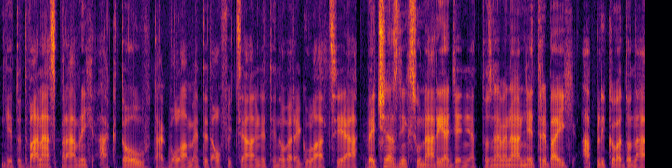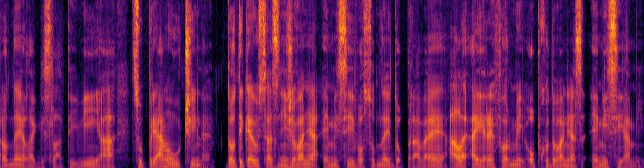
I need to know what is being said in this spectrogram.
Je to 12 právnych aktov, tak voláme teda oficiálne tie nové regulácie a väčšina z nich sú nariadenia, to znamená, netreba ich aplikovať do národnej legislatívy a sú priamo účinné. Dotýkajú sa znižovania emisí v osobnej doprave, ale aj reformy obchodovania s emisiami.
